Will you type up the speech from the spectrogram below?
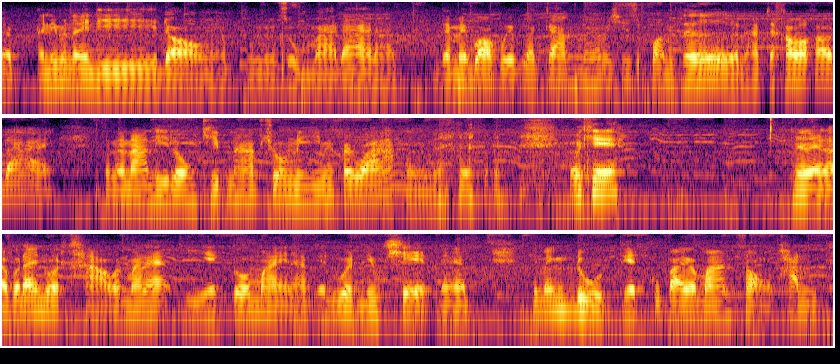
บบอันนี้มันไอดีดองนะครับสุ่มมาได้นะครับ แต่ไม่บอกเว็บละกันนะไม่ใช่สปอนเซอร์นะครับ จะเข้าก็เข้าได้แต่นานๆทีลงคลิปนะครับ ช่วงนี้ไม่ค่อยว่างโอเคไหนๆเราก็ได้หนวดขาวกันมาแล้ว EX ตัวใหม่นะครับ Edward New Cage นะครับ ที่แม่งดูดเพชรกูไปประมาณ 2,000 เพ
